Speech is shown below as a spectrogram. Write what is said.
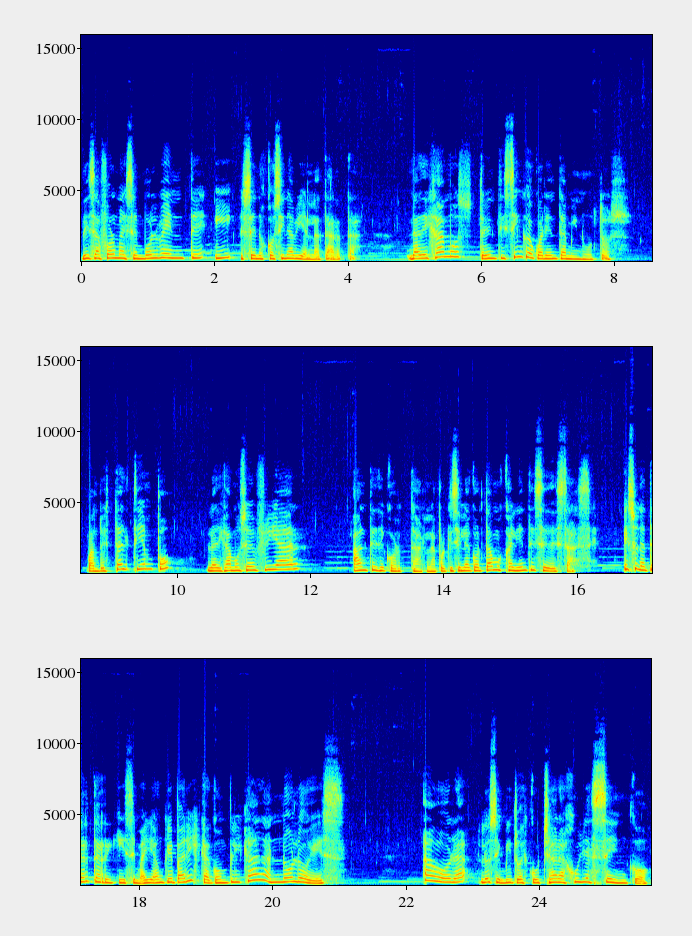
de esa forma es envolvente y se nos cocina bien la tarta. La dejamos 35 a 40 minutos. Cuando está el tiempo, la dejamos enfriar antes de cortarla, porque si la cortamos caliente se deshace. Es una tarta riquísima y aunque parezca complicada, no lo es. Ahora los invito a escuchar a Julia Senko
